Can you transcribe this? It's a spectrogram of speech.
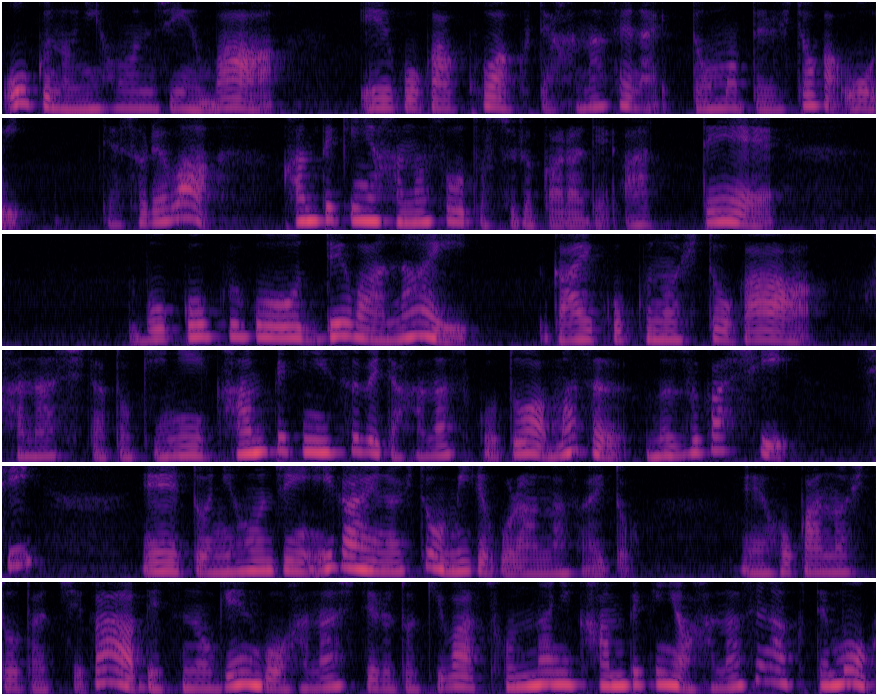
多くの日本人は英語が怖くて話せないと思ってる人が多い。でそれは完璧に話そうとするからであって母国語ではない外国の人が話した時に完璧に全て話すことはまず難しいし、えーと、日本人以外の人を見てごらんなさいと。えー、他の人たちが別の言語を話してる時はそんなに完璧には話せなくても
